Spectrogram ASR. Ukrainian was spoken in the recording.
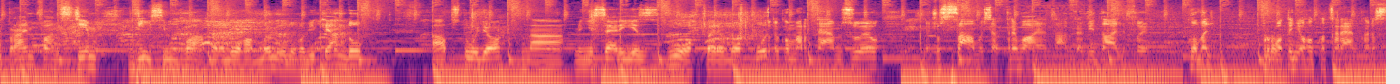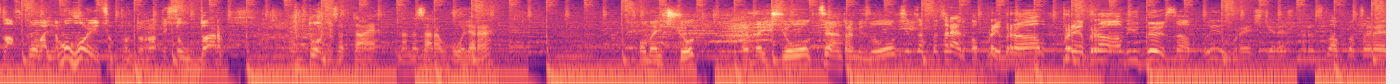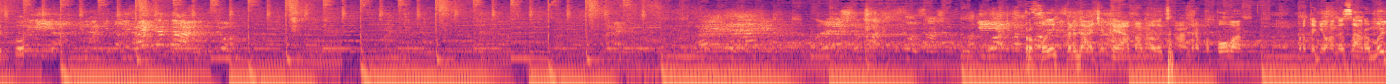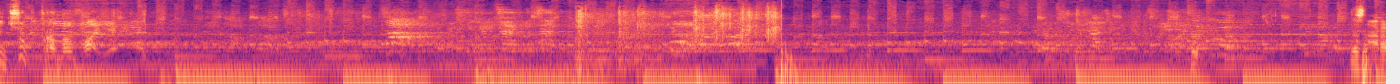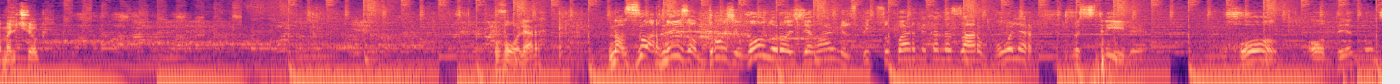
Prime Fan Steam 8-2 перемога минулого вікенду. Ап Студіо на міні-серії з двох перемог. Таком Артем Зуєв. М'ячу самуся триває атака від Альфи. Коваль проти нього Коцаренко. Ярослав Коваль намагається продиратися удар. Домі звертає на Назара Воляра. Омельчук. Омельчук центром і зовсім сам Коцаренко. Прибрав, прибрав і не забив. Врешті-решт Мирослав Коцаренко. Проходить передача Кепа на Олександра Попова. Проти нього Назар Омельчук пробиває. Назар Мельчук. Воляр. Назар низом! Друзі, гол роздягальню з-під суперника Назар Воляр вистрілює. Гол 1-0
